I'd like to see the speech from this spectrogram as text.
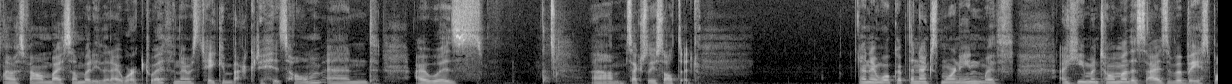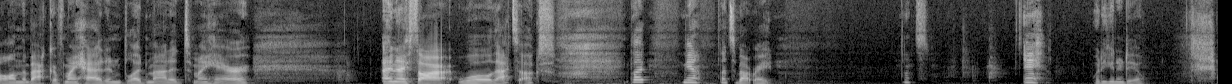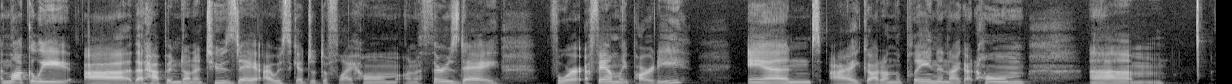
I was found by somebody that I worked with, and I was taken back to his home, and I was um, sexually assaulted. And I woke up the next morning with a hematoma the size of a baseball on the back of my head and blood matted to my hair. And I thought, well, that sucks. But yeah, that's about right. That's, eh, what are you going to do? And luckily, uh, that happened on a Tuesday. I was scheduled to fly home on a Thursday for a family party. And I got on the plane and I got home. Um,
